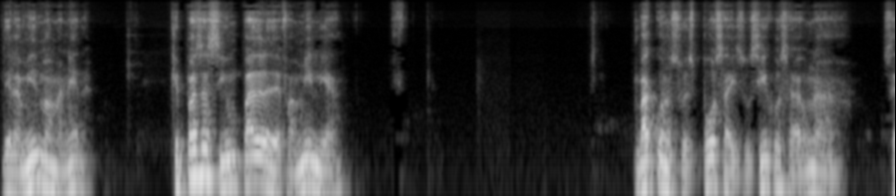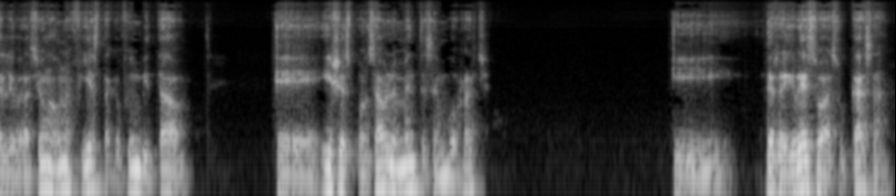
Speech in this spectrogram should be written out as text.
de la misma manera. ¿Qué pasa si un padre de familia va con su esposa y sus hijos a una celebración, a una fiesta que fue invitado, eh, irresponsablemente se emborracha. Y de regreso a su casa,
